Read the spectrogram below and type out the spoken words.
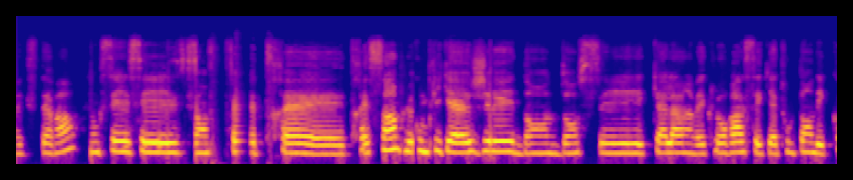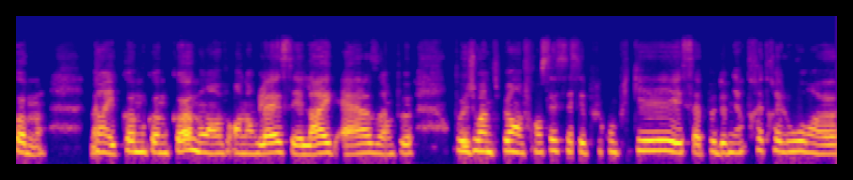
etc. Donc c'est en fait très, très simple. Compliqué à gérer dans, dans ces cas-là avec Laura, c'est qu'il y a tout le temps des coms et comme, comme, comme, en, anglais, c'est like, as. On peut, on peut jouer un petit peu en français, c'est plus compliqué et ça peut devenir très, très lourd euh,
